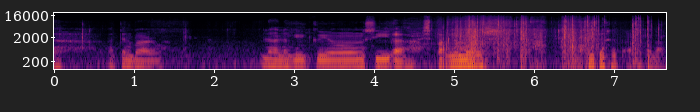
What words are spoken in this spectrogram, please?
uh, atin barrel lalagay ko yung si ah, sphagnumos. Dito sa taas na lang.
